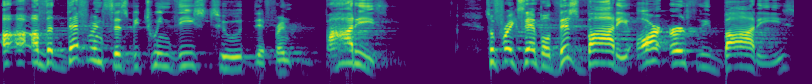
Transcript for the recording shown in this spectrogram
uh, uh, of the differences between these two different bodies. So, for example, this body, our earthly bodies,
